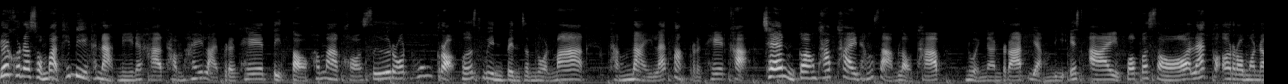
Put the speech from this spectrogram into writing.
ด้วยคุณสมบัติที่ดีขนาดนี้นะคะทำให้หลายประเทศติดต่อเข้ามาขอซื้อรถหุ้มเกราะ First Win เป็นจำนวนมาก ทั้งในและต่างประเทศค่ะ เช่น กองทัพไทยทั้ง 3 เหล่าทัพ หน่วยงานรัฐอย่าง DSI ปปส และกอรมน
